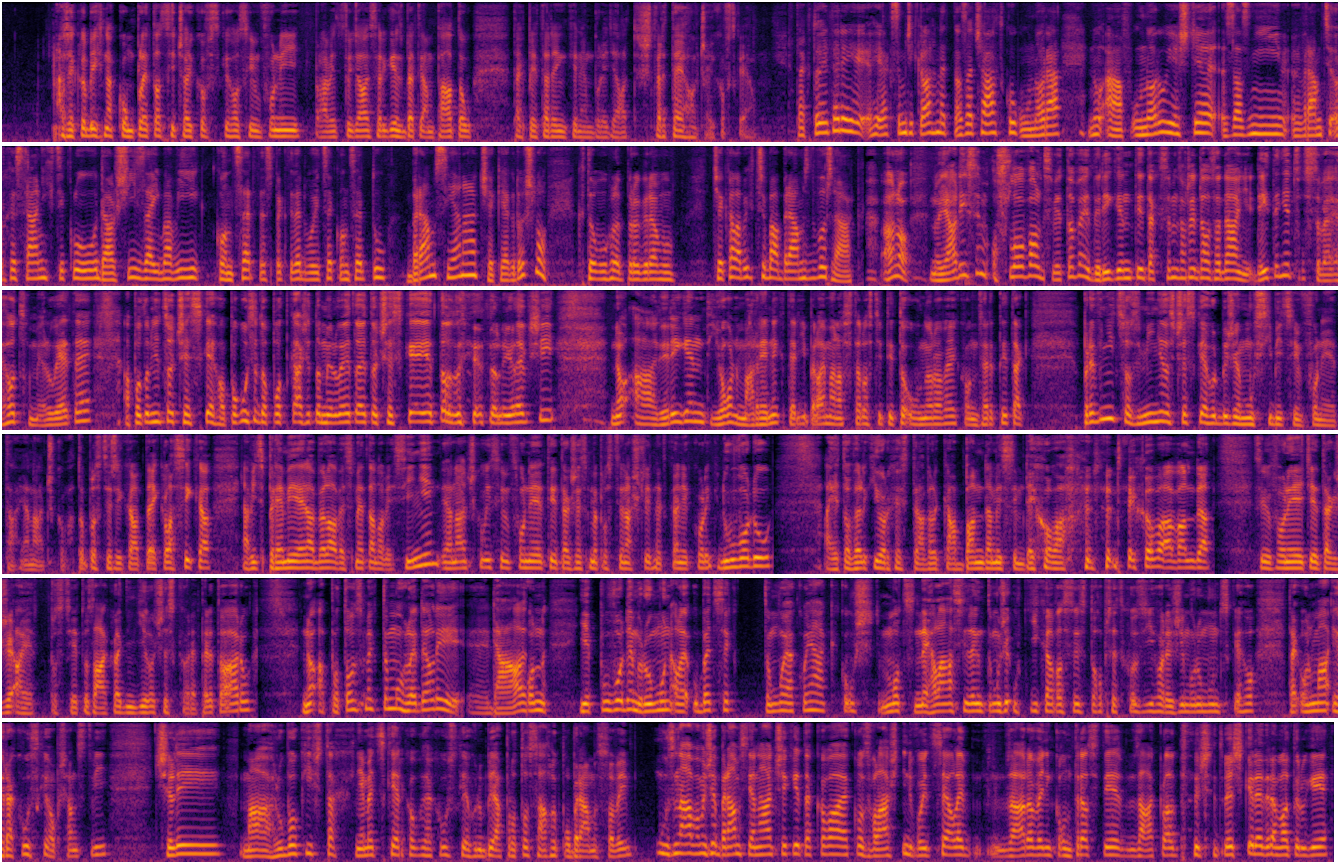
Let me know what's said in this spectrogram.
a řekl bych na kompletaci Čajkovského symfonii, právě co dělal Sergej s Betjan Pátou, tak Pěta Denkinen bude dělat čtvrtého Čajkovského. Tak to je tedy, jak jsem říkala, hned na začátku února. No a v únoru ještě zazní v rámci orchestrálních cyklů další zajímavý koncert, respektive dvojice koncertů Brahms Janáček. Jak došlo k tomuhle programu? Čekala bych třeba Brahms Dvořák. Ano, no já když jsem oslovoval světové dirigenty, tak jsem zařadal zadání. Dejte něco svého, co milujete, a potom něco českého. Pokud se to potká, že to milujete, je to české, je to, je to nejlepší. No a dirigent Jon Marin, který právě má na starosti tyto únorové koncerty, tak první, co zmínil z české hudby, že musí být symfonieta Janáčkova. To prostě říkal, to je klasika. Navíc premiéra byla ve Smetanově síni Janáčkovy symfoniety, takže jsme prostě našli hnedka několik důvodů. A je to velký orchestr, velká banda, myslím, dechová, dechová banda symfonietě, takže a je, prostě je to základní dílo českého repertoáru. No a potom jsme k tomu hledali eh, dál. On je původem Rumun, ale vůbec se k tomu jako nějak jako už moc nehlásí, k tomu, že utíkal vlastně z toho předchozího režimu rumunského, tak on má i rakouské občanství, čili má hluboký vztah k německé rakouské hudbě a proto sáhl po Brahmsovi. Uznávám, že Brahms Janáček je taková jako zvláštní dvojice, ale zároveň kontrast je základ veškeré dramaturgie,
